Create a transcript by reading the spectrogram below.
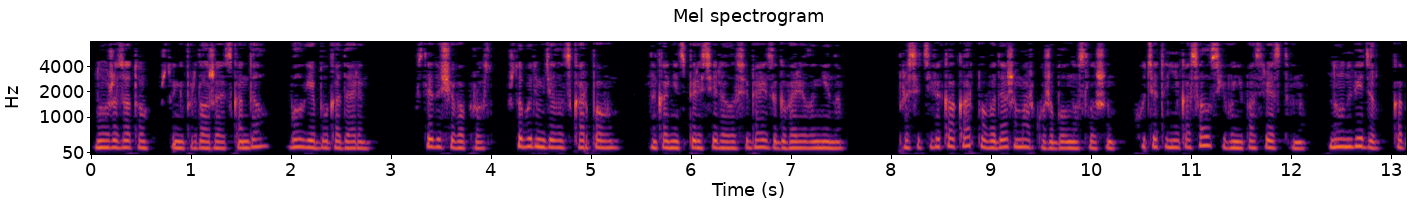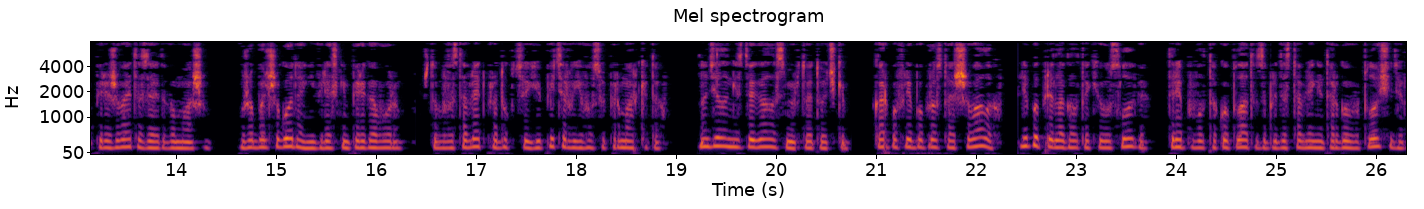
но уже за то, что не продолжает скандал, был ей благодарен. Следующий вопрос. Что будем делать с Карповым? Наконец переселила себя и заговорила Нина. Про сетевика Карпова даже Марк уже был наслышан, хоть это и не касалось его непосредственно, но он видел, как переживает из-за этого Маша. Уже больше года они вели с ним переговоры, чтобы выставлять продукцию «Юпитер» в его супермаркетах. Но дело не сдвигалось с мертвой точки. Карпов либо просто отшивал их, либо предлагал такие условия, требовал такой платы за предоставление торговой площади,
